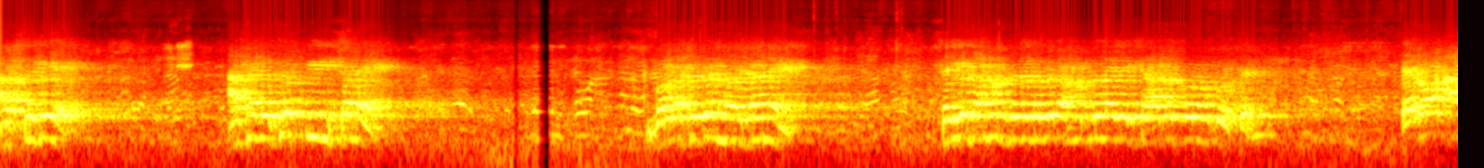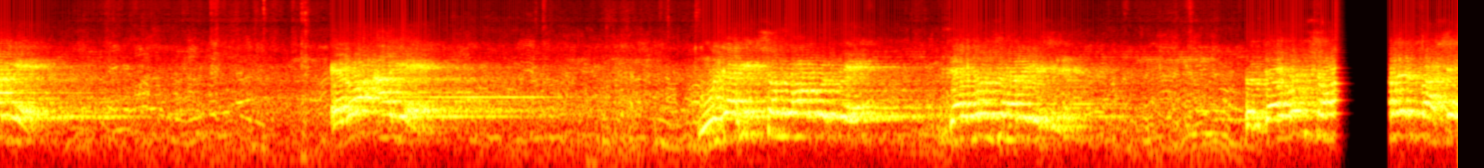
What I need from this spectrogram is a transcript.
আজ থেকে আঠারোশো তিন সালে বড়াচটের ময়দানে সৈয়দ আহমদ বেরলবী রহমতুল্লাহ শাহাদত বরণ করতেন এরও আগে এরও আগে মুজাহিদ সংগ্রহ করতে দেওবন শহরে গেছিলেন। তো দেওবন শহরের পাশে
